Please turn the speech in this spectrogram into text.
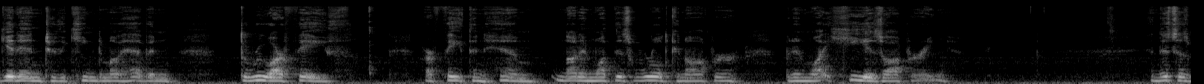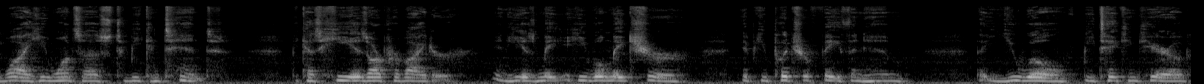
get into the kingdom of heaven through our faith. Our faith in Him, not in what this world can offer, but in what He is offering. And this is why He wants us to be content, because He is our provider and he is make, he will make sure if you put your faith in him that you will be taken care of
